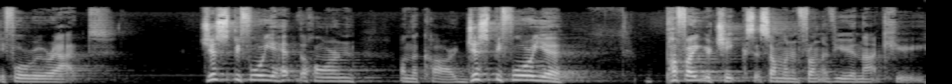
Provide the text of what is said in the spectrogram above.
before we react. Just before you hit the horn on the car. Just before you puff out your cheeks at someone in front of you in that queue.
